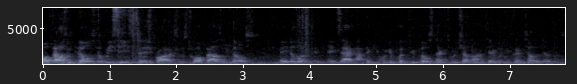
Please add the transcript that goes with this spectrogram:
Clearly. Twelve thousand pills that we see as finished products, it was twelve thousand pills made to look exact, I think we could put two pills next to each other on a table, and you couldn't tell the difference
